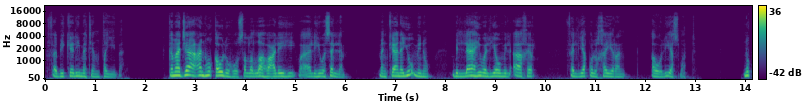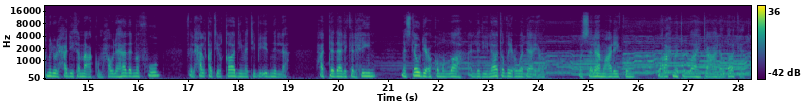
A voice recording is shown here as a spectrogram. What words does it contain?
فبكلمة طيبة. كما جاء عنه قوله صلى الله عليه وآله وسلم من كان يؤمن بالله واليوم الآخر فليقل خيرا أو ليصمت. نكمل الحديث معكم حول هذا المفهوم في الحلقة القادمة بإذن الله. حتى ذلك الحين نستودعكم الله الذي لا تضيع ودائعه. والسلام عليكم ورحمة الله تعالى وبركاته.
